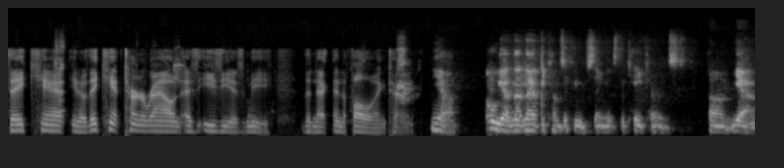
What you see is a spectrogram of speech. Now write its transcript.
they can't you know they can't turn around as easy as me the next in the following turn. Yeah. Um, oh yeah, and then that becomes a huge thing is the K turns. Um, yeah,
